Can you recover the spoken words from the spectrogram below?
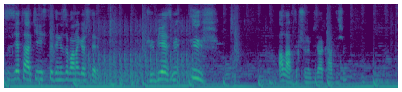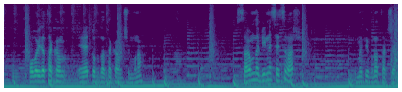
Siz yeter ki istediğinizi bana gösterin. QBS mi? Üf. Al artık şunu güzel kardeşim. Polo'yu da takalım. Evet Dot'u da takalım şimdi buna. Sağımda birinin sesi var. Bu map'i buna takacağım.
